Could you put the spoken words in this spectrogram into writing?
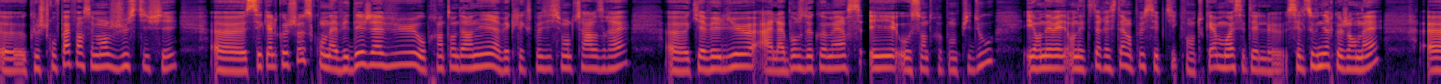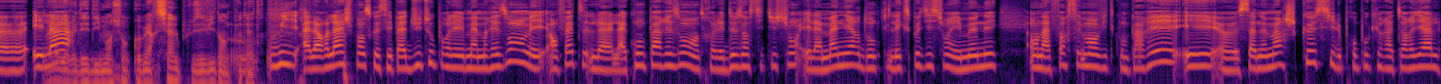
Euh, que je trouve pas forcément justifié. Euh, c'est quelque chose qu'on avait déjà vu au printemps dernier avec l'exposition de Charles Ray, qui avait lieu à la Bourse de commerce et au Centre Pompidou. Et on, avait, on était resté un peu sceptique. Enfin, en tout cas, moi, c'était le, c'est le souvenir que j'en ai. et là, il y avait des dimensions commerciales plus évidentes, peut-être. Oui, alors là, je pense que c'est pas du tout pour les mêmes raisons, mais en fait, la, la comparaison entre les deux institutions et la manière dont l'exposition est menée, on a forcément envie de comparer, et ça ne marche que si le propos curatorial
